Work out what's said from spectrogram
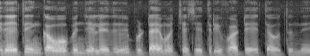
ఇదైతే ఇంకా ఓపెన్ చేయలేదు. ఇప్పుడు టైం వచ్చేసి త్రీ ఫార్టీ అయితే అవుతుంది.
